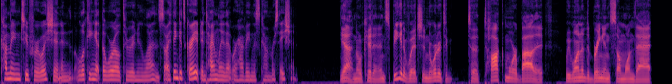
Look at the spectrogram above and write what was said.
coming to fruition and looking at the world through a new lens. So I think it's great and timely that we're having this conversation. Yeah, no kidding. And speaking of which, in order to to talk more about it, we wanted to bring in someone that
